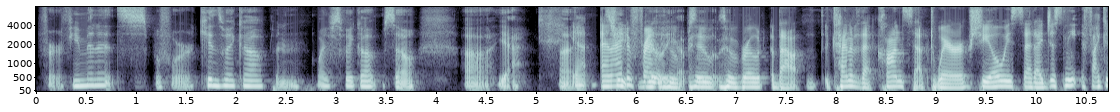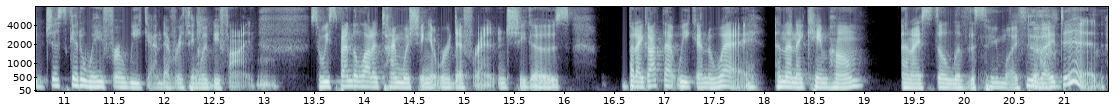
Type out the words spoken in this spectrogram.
for a few minutes before kids wake up and wives wake up. So, uh, yeah. Uh, yeah. And I had a friend really who, who, who, wrote about kind of that concept where she always said, I just need, if I could just get away for a weekend, everything would be fine. Mm. So we spend a lot of time wishing it were different. And she goes, But I got that weekend away. And then I came home and I still live the same life yeah. that I did.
